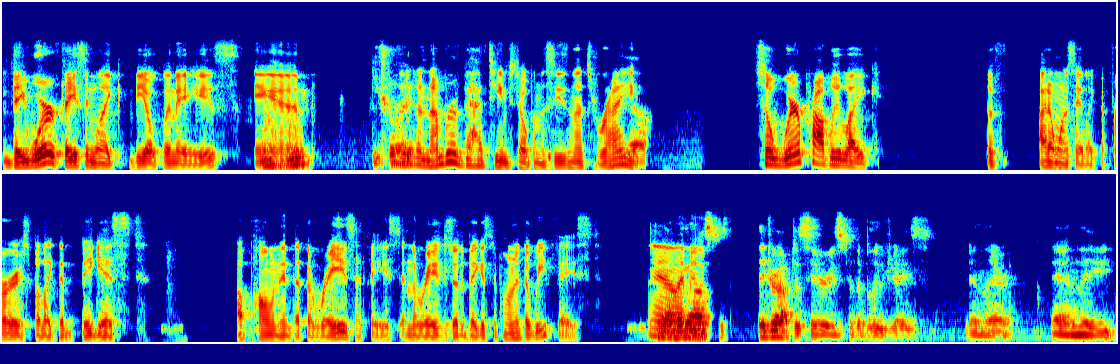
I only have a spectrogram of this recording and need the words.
they were facing like the Oakland A's mm-hmm. and mm-hmm. Detroit. They had a number of bad teams to open the season. That's right. Yeah. So we're probably like the I don't want to say like the first, but like the biggest opponent that the Rays have faced, and the Rays are the biggest opponent that we've faced. Yeah, yeah I mean, lost, they dropped a series to the Blue Jays in there, and they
